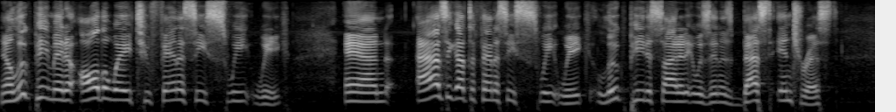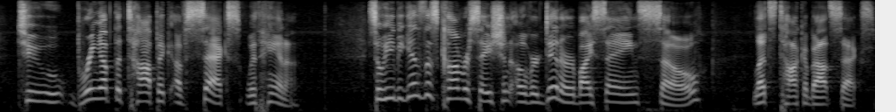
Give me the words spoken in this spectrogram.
Now, Luke P made it all the way to Fantasy Suite Week. And as he got to Fantasy Suite Week, Luke P decided it was in his best interest to bring up the topic of sex with Hannah. So he begins this conversation over dinner by saying, So, let's talk about sex.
